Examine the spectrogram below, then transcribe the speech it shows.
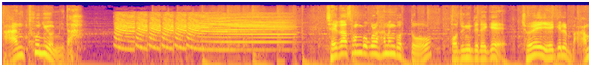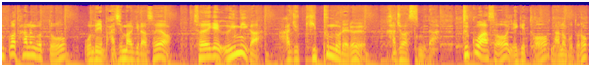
안토니오입니다. 제가 선곡을 하는 것도 버둥이들에게 저의 얘기를 마음껏 하는 것도 오늘이 마지막이라서요. 저에게 의미가 아주 깊은 노래를 가져왔습니다. 듣고 와서 얘기 더 나눠보도록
